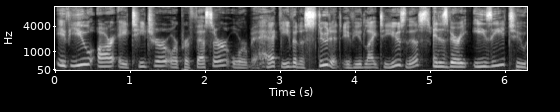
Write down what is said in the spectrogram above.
If you are a teacher or professor, or heck, even a student, if you'd like to use this, it is very easy to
